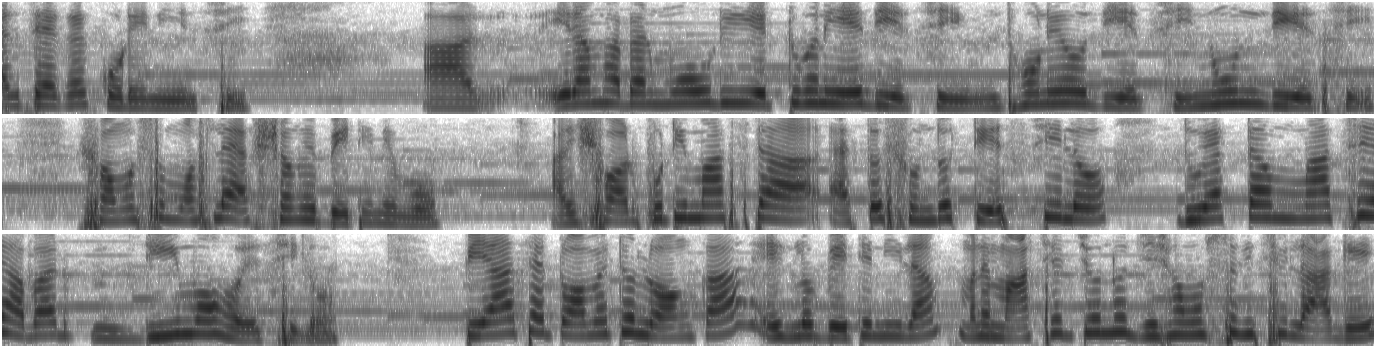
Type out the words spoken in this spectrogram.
এক জায়গায় করে নিয়েছি। আর এরমভাবে আর মৌরি একটুখানি এ দিয়েছি, ধনেও দিয়েছি, নুন দিয়েছি, সমস্ত মশলা একসঙ্গে বেটে নেব। আর এই সরপুটি মাছটা এত সুন্দর টেস্ট ছিল, দু একটা মাছে আবার ডিমও হয়েছিল। পেঁয়াজ আর টমেটো, লঙ্কা এগুলো বেটে নিলাম। মানে মাছের জন্য যে সমস্ত কিছু লাগে,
